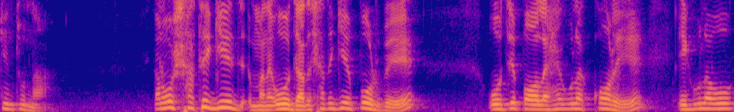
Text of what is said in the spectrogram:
কিন্তু না। কারণ ওর সাথে গিয়ে মানে ও যাদের সাথে গিয়ে পড়বে, ও যে পড়ালেখাগুলো করে, এগুলা ও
